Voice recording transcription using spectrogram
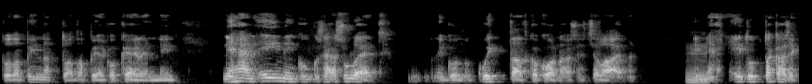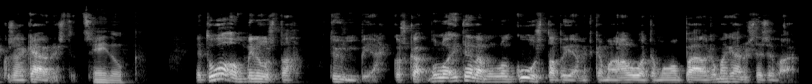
tuota pinnattua tapia kokeilin, niin nehän ei, niin kun, kun sä sulet, niin kun kuittaat kokonaan sen selaimen, niin mm. niin nehän ei tule takaisin, kun sä käynnistyt sen. Ei tule. Ja tuo on minusta tympiä, koska mulla on itsellä mulla on kuusi tapia, mitkä mä haluan, että mulla on päällä, kun mä käynyt sen selaimen.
